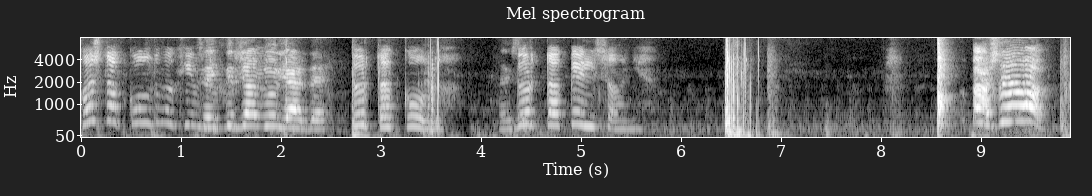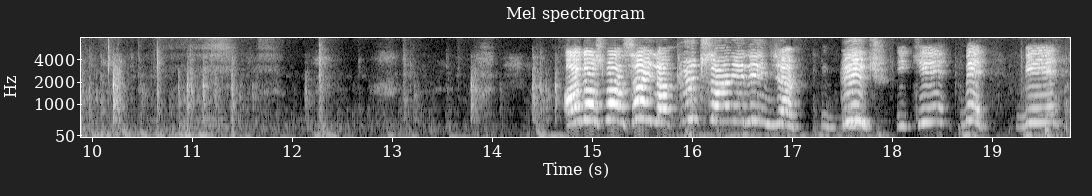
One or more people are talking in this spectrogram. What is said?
Kaç dakika oldu bakayım. sektireceğim dur yerde. 4 dakika oldu. Neyse. 4 dakika 50 saniye. Başlayalım. Haydi Osman say lan. 3 saniyede ineceğim. 3 2 1 1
